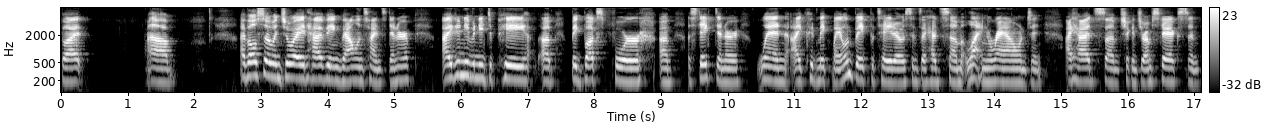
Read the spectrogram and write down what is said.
But um, I've also enjoyed having Valentine's dinner. I didn't even need to pay uh, big bucks for um, a steak dinner when I could make my own baked potato since I had some lying around and I had some chicken drumsticks and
